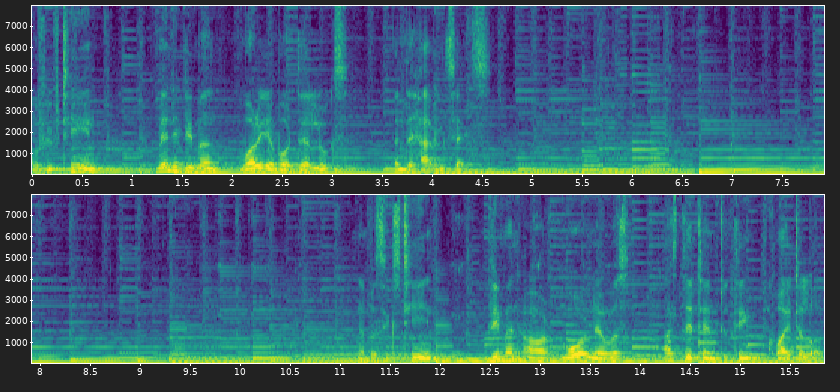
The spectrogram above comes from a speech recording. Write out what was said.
Number 15. Many women worry about their looks when they're having sex. Number 16. Women are more nervous as they tend to think quite a lot.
